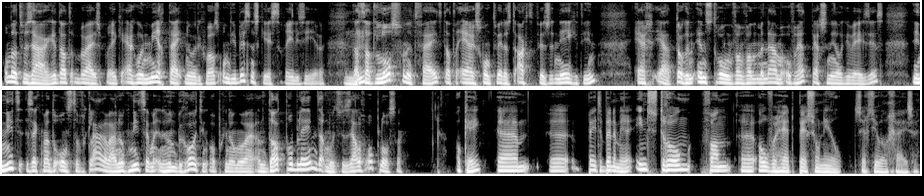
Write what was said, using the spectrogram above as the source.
omdat we zagen dat bij wijze van spreken er gewoon meer tijd nodig was om die business case te realiseren. Dat staat los van het feit dat er ergens rond 2018, 2019 er ja, toch een instroom van, van met name overhead personeel geweest is, die niet zeg maar, door ons te verklaren waren, ook niet zeg maar, in hun begroting opgenomen waren. En dat probleem, dat moeten ze zelf oplossen. Oké, ehm, eh, Peter Bennemeer, instroom van eh, overhead personeel, zegt Joël Gijzen.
